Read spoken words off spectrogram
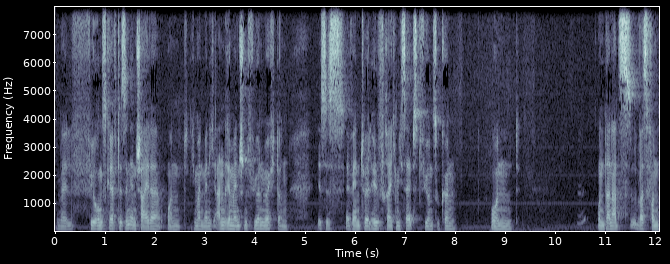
Weil Führungskräfte sind Entscheider und ich meine, wenn ich andere Menschen führen möchte, dann ist es eventuell hilfreich, mich selbst führen zu können. Und, und dann hat es was von,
